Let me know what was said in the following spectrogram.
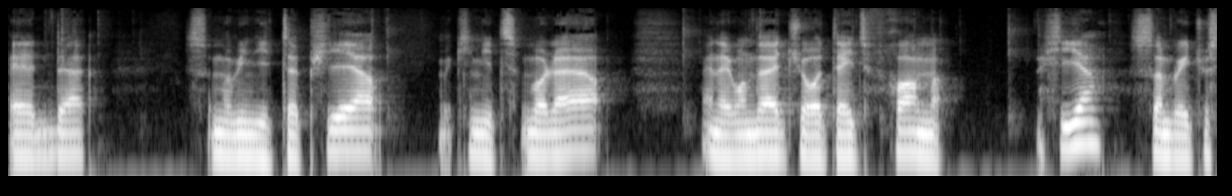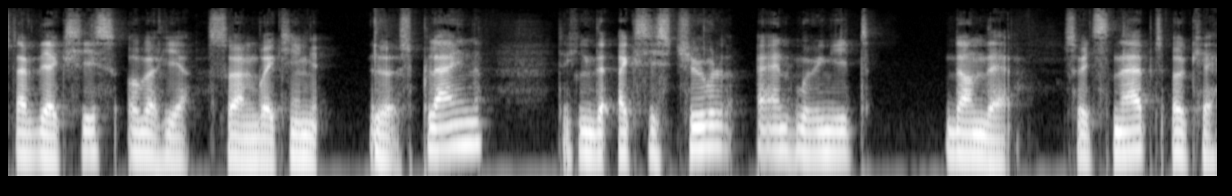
head so moving it up here making it smaller and I want that to rotate from here. So I'm going to snap the axis over here. So I'm breaking the spline, taking the axis tool and moving it down there. So it's snapped. Okay.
